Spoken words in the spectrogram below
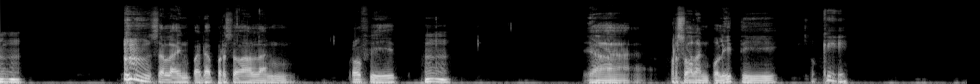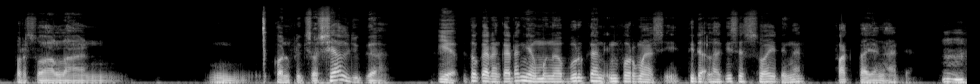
Mm-mm. selain pada persoalan profit Mm-mm. ya persoalan politik Oke. persoalan hmm, konflik sosial juga Iya. itu kadang-kadang yang mengaburkan informasi tidak lagi sesuai dengan fakta yang ada Mm-mm.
